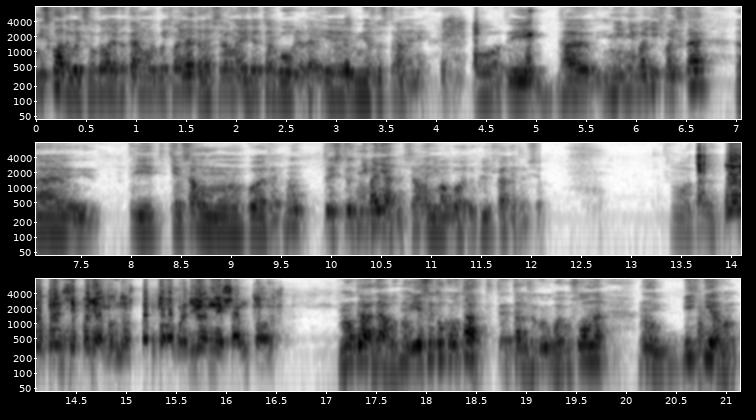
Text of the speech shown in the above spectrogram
не складывается в голове, какая может быть война, когда все равно идет торговля да, э, между странами. Вот. И, а не, не вводить войска э, и тем самым э, это, ну, то есть тут непонятно, все равно не могу одуплить, как это все. Вот. Не, ну, в принципе, понятно, но определенный шантаж. Ну да, да, вот, ну если только вот так, так же грубо, условно, ну, бить первым,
